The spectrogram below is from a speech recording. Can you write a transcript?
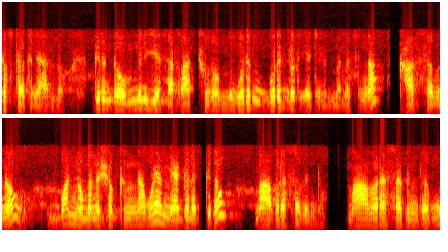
ክፍተት ነው ያለው። ግን እንደው ምን እየሰራችሁ ነው ወደሚለው ጥያቄ ልመለስ እና ካሰብነው ዋናው መነሻው ህክምና ሙያ የሚያገለግለው ማህበረሰብን ነው። ማህበረሰብን ደግሞ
